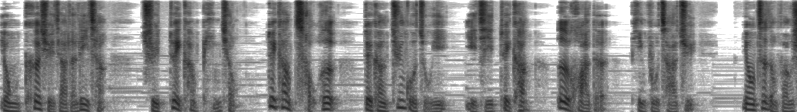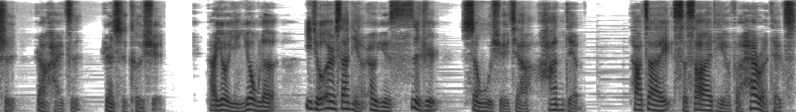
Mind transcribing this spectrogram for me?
用科学家的立场去对抗贫穷、对抗丑恶、对抗军国主义，以及对抗恶化的贫富差距，用这种方式让孩子认识科学。他又引用了1923年2月4日生物学家 Handel 他在 Society of Heretics，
